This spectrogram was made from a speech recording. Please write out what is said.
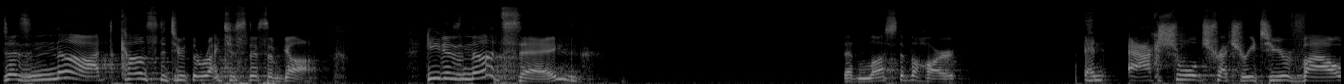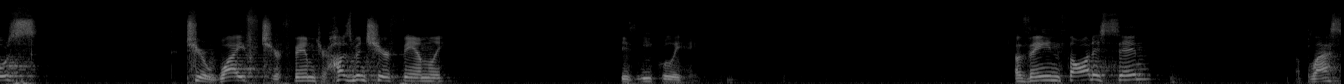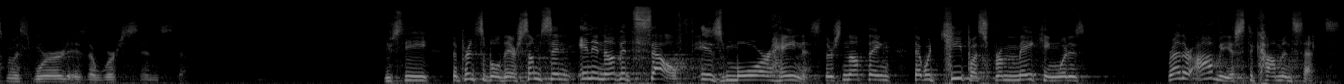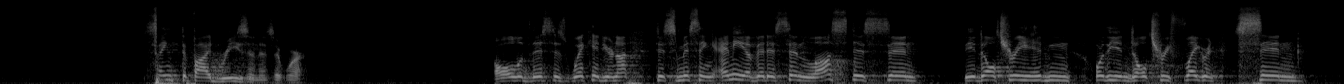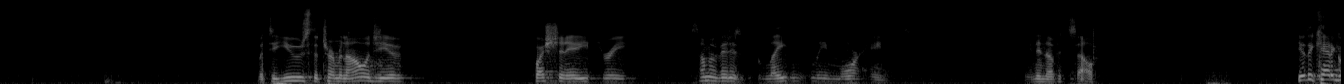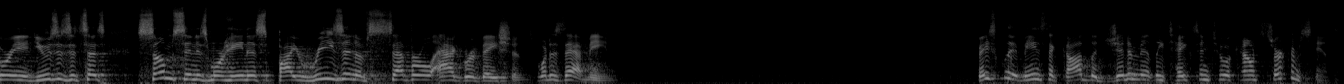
does not constitute the righteousness of God. He does not say that lust of the heart and actual treachery to your vows, to your wife, to your family, to your husband, to your family, is equally heinous. A vain thought is sin. A blasphemous word is a worse sin still. You see the principle there. Some sin in and of itself is more heinous. There's nothing that would keep us from making what is rather obvious to common sense. Sanctified reason, as it were. All of this is wicked. You're not dismissing any of it as sin. Lust is sin. The adultery hidden or the adultery flagrant, sin but to use the terminology of question 83, some of it is blatantly more heinous in and of itself. The other category it uses, it says, some sin is more heinous by reason of several aggravations. What does that mean? Basically, it means that God legitimately takes into account circumstances.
